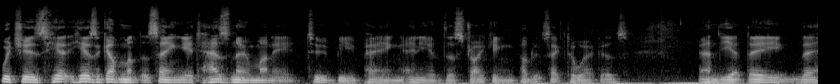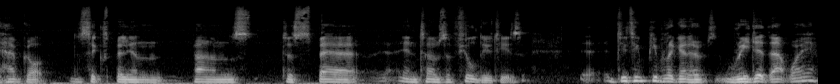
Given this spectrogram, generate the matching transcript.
which is here, here's a government that's saying it has no money to be paying any of the striking public sector workers, and yet they they have got six billion pounds to spare in terms of fuel duties. Do you think people are going to read it that way?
